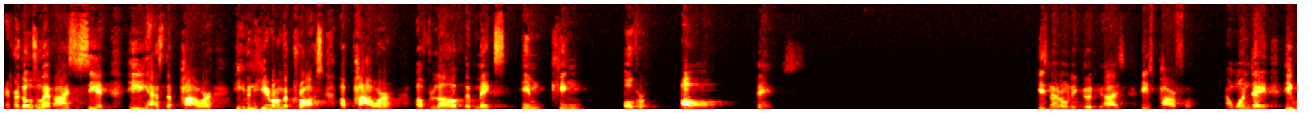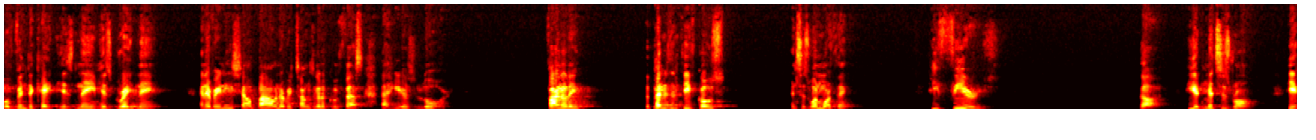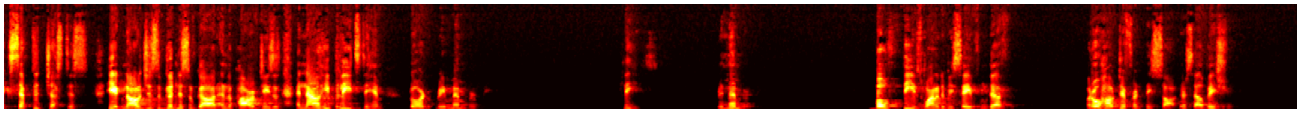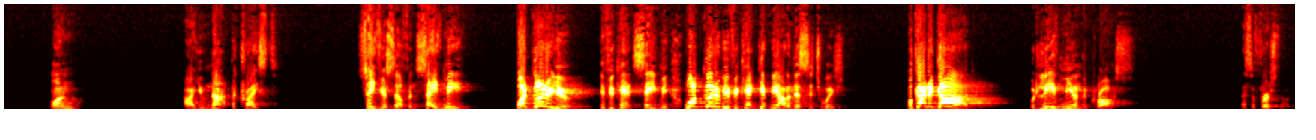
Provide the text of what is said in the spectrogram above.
And for those who have eyes to see it, he has the power, even here on the cross, a power of love that makes him king over all things. He's not only good, guys, he's powerful. And one day he will vindicate his name, his great name. And every knee shall bow and every tongue is going to confess that he is Lord. Finally, the penitent thief goes and says one more thing. He fears God. He admits his wrong. He accepted justice. He acknowledges the goodness of God and the power of Jesus. And now he pleads to him Lord, remember me. Please, remember me. Both thieves wanted to be saved from death, but oh, how different they sought their salvation. One, are you not the Christ? Save yourself and save me. What good are you if you can't save me? What good are you if you can't get me out of this situation? What kind of God would leave me on the cross? That's the first one.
